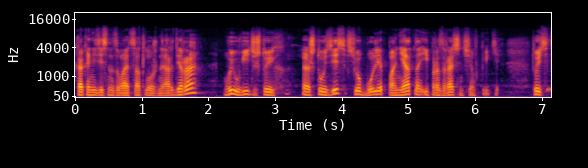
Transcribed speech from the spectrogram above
Как они здесь называются, отложенные ордера. Вы увидите, что, их, э, что здесь все более понятно и прозрачно, чем в Квике. То есть,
